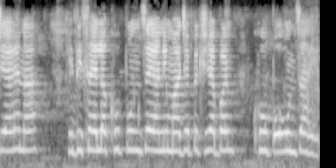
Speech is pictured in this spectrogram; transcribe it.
जे आहे ना हे दिसायला खूप उंच आहे आणि माझ्यापेक्षा पण खूप उंच आहे.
